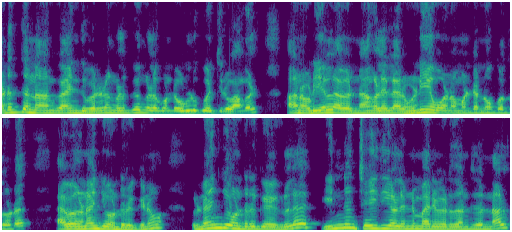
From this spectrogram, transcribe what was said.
அடுத்த நான்கு ஐந்து வருடங்களுக்கு எங்களை கொண்டு உள்ளுக்கு வச்சிருவாங்க. ஆனால் அவர் நாங்கள் எல்லாரும் இணைய வேணும் என்ற நோக்கத்தோட அவர் இணைஞ்சு கொண்டிருக்கணும். இணைஞ்சு கொண்டிருக்கல இன்னும் செய்திகள் என்ன மாதிரி வருதுன்னு சொன்னால்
